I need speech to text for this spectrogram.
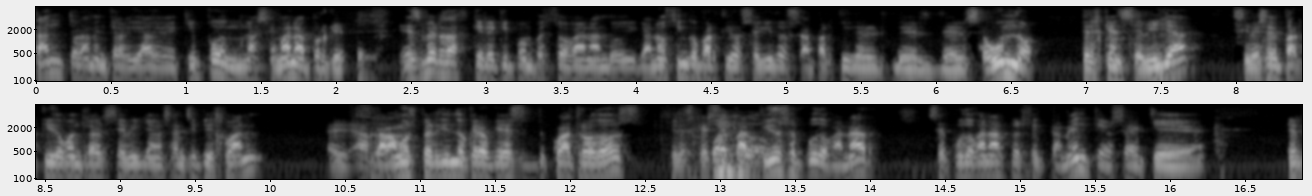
tanto la mentalidad del equipo en una semana, porque es verdad que el equipo empezó ganando y ganó cinco partidos seguidos a partir del, segundo, pero es que en Sevilla, si ves el partido contra el Sevilla en Sánchez Pizjuán, eh, acabamos perdiendo creo que es 4-2, pero es que ese partido se pudo ganar, se pudo ganar perfectamente, o sea que eh,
